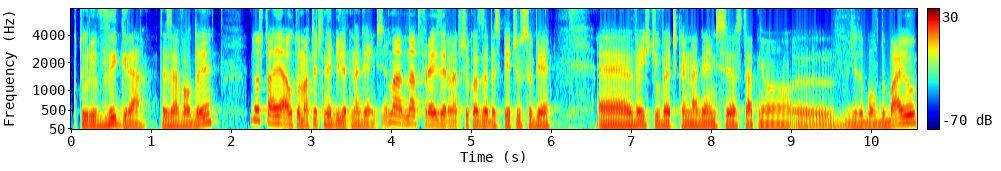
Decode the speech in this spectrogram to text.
który wygra te zawody, dostaje automatyczny bilet na Gamesy. Matt Fraser na przykład zabezpieczył sobie e, wejścióweczkę na Gamesy ostatnio, e, gdzie to było w Dubaju.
